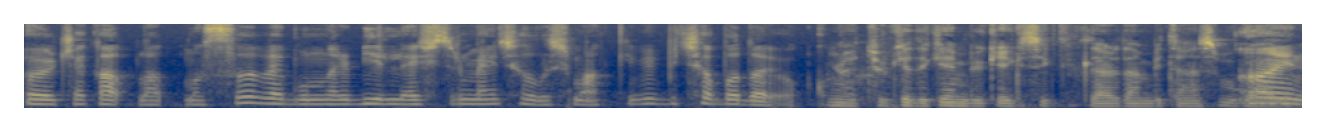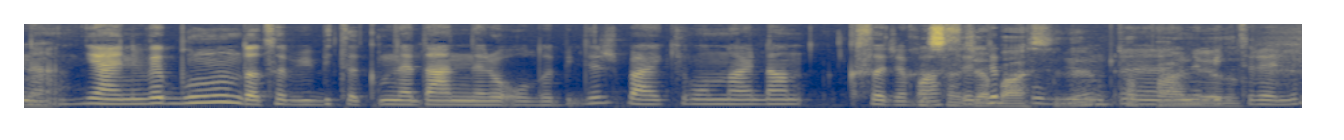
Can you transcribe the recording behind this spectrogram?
ölçek atlatması ve bunları birleştirmeye çalışmak gibi bir çaba da yok. Evet, Türkiye'deki en büyük eksikliklerden bir tanesi bu galiba. Aynen yani ve bunun da tabii bir takım nedenleri olabilir. Belki onlardan kısaca, kısaca bahsedelim, bugün e, bitirelim.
